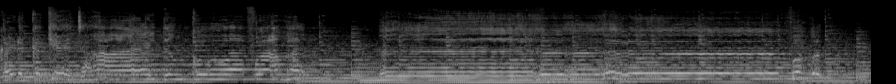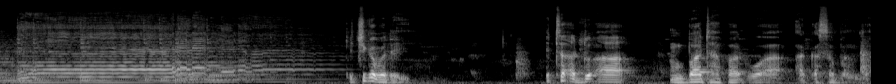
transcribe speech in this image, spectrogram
kar kake ta haidin kowa ki ci gaba da yi. Ita addu'a ba ta faɗuwa a ƙasa banza.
